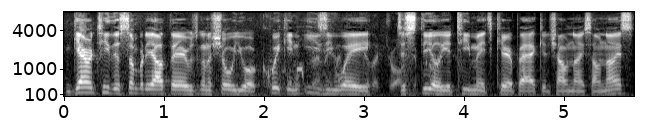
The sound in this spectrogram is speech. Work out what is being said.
And guarantee there's somebody out there who's going to show you a quick and easy way to steal your teammate's care package. How nice, how nice.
